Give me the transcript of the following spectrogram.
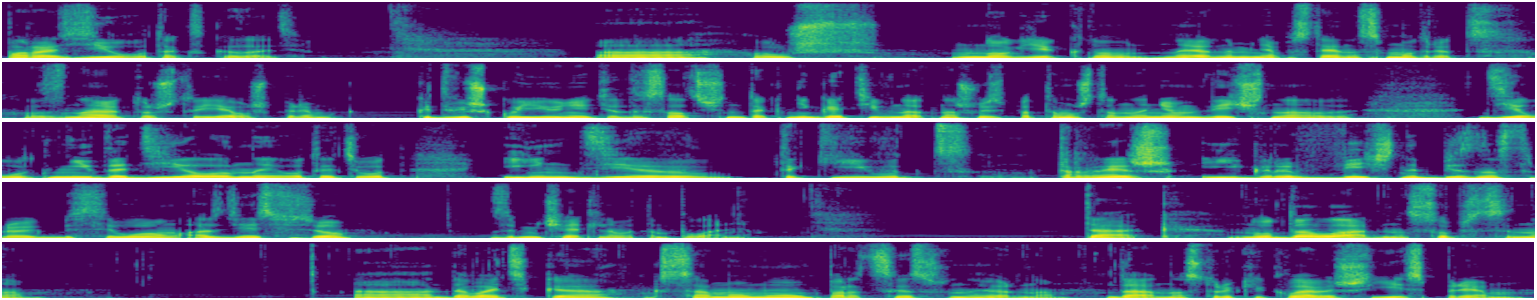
поразила, так сказать. А, уж многие, кто, наверное, меня постоянно смотрят, знают то, что я уж прям к движку Unity достаточно так негативно отношусь, потому что на нем вечно делают недоделанные вот эти вот инди, такие вот трэш-игры, вечно без настроек, без всего. А здесь все замечательно в этом плане. Так, ну да ладно, собственно. А, давайте-ка к самому процессу, наверное. Да, настройки клавиш есть прям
